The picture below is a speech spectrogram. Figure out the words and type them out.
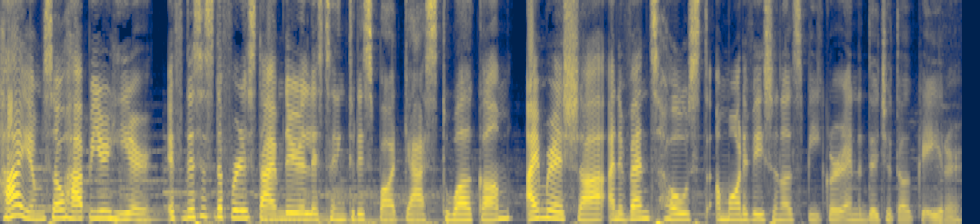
Hi, I'm so happy you're here. If this is the first time that you're listening to this podcast, welcome. I'm Risha, an events host, a motivational speaker, and a digital creator.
